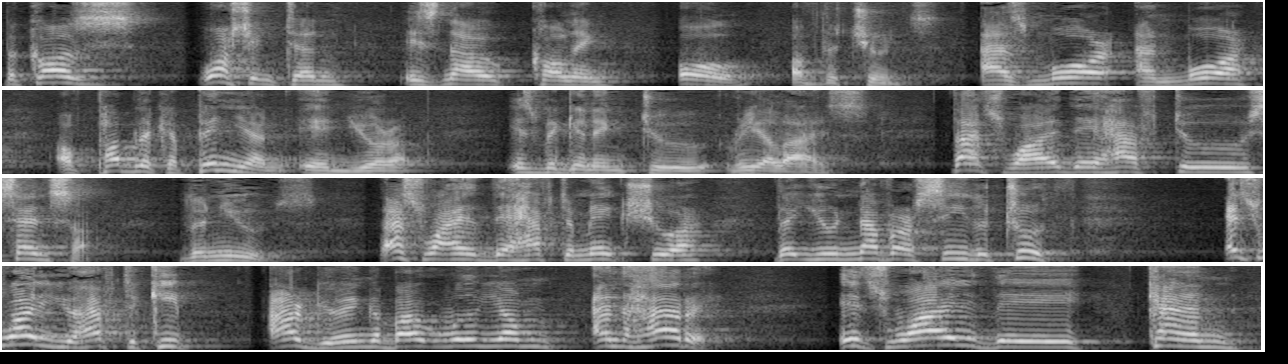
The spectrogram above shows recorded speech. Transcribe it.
Because Washington is now calling all of the tunes as more and more of public opinion in Europe is beginning to realize. That's why they have to censor the news. That's why they have to make sure that you never see the truth. It's why you have to keep arguing about William and Harry. It's why they can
